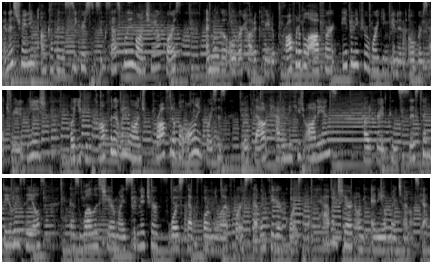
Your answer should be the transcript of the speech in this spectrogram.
In this training, I'll cover the secrets to successfully launching your course, and we'll go over how to create a profitable offer even if you're working in an oversaturated niche, how you can confidently launch profitable online courses without having a huge audience how to create consistent daily sales, as well as share my signature four step formula for a seven figure course that I haven't shared on any of my channels yet.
